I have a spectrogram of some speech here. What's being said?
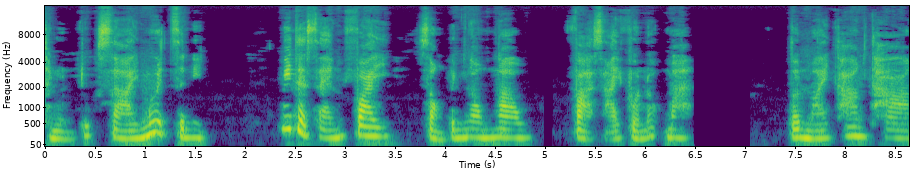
ถนนทุกสายมืดสนิท มีแต่แสงไฟส่องเป็นเงาเงาฝ่าสายฝนออกมา ต้นไม้ข้างทาง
